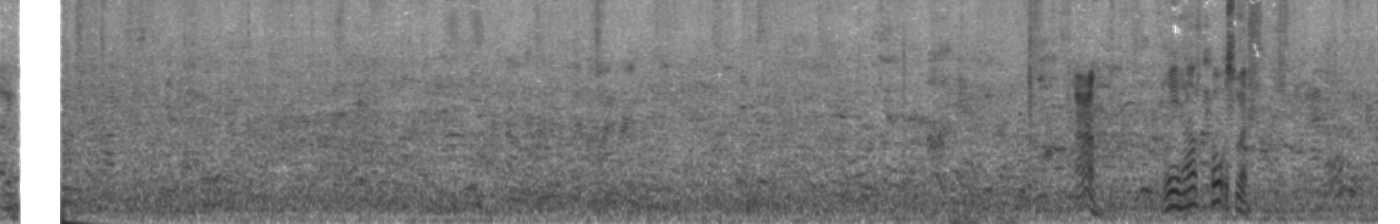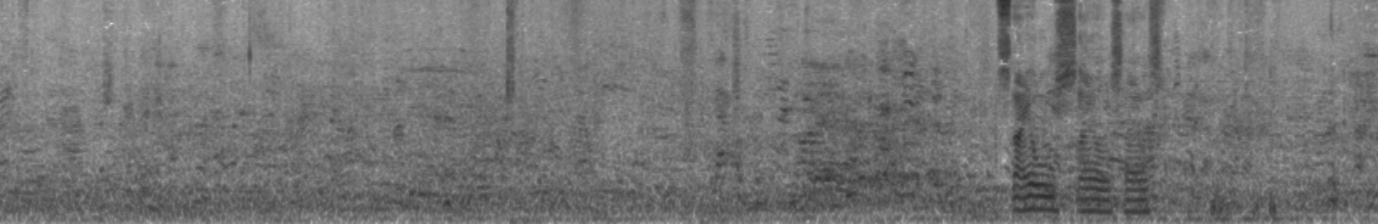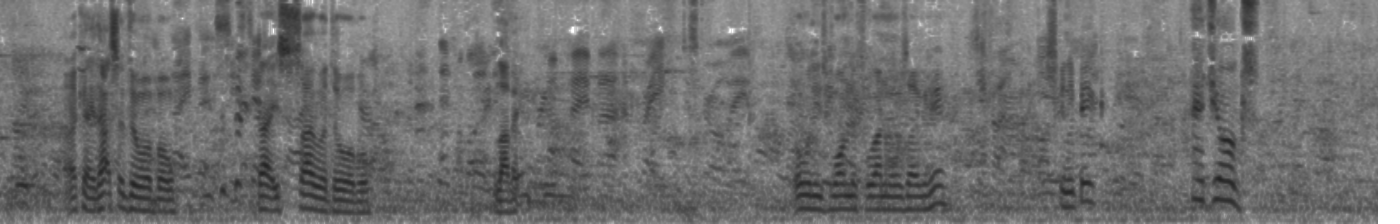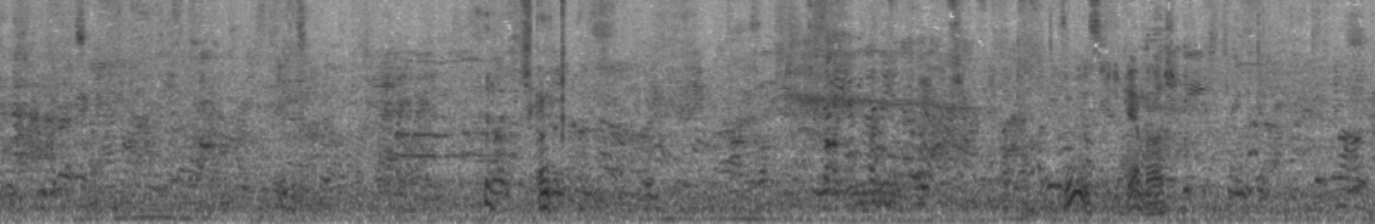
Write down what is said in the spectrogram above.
Oh, we have Portsmouth. Snails, snails, snails. Okay, that's adorable. That is so adorable. Love it. All these wonderful animals over here. Skinny pig. Hedgehogs. Skunk. Ooh, cameras.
